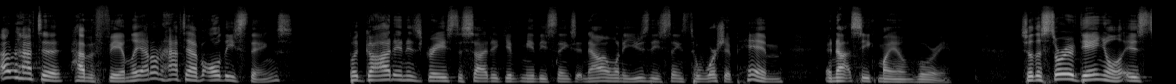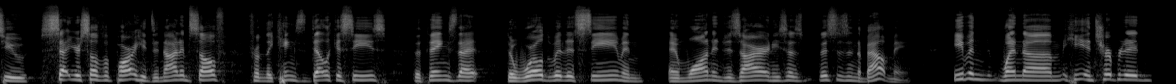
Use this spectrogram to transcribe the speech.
I don't have to have a family. I don't have to have all these things. But God, in His grace, decided to give me these things. And now I want to use these things to worship Him and not seek my own glory. So the story of Daniel is to set yourself apart. He denied himself from the king's delicacies, the things that the world would esteem and, and want and desire. And he says, This isn't about me. Even when um, he interpreted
